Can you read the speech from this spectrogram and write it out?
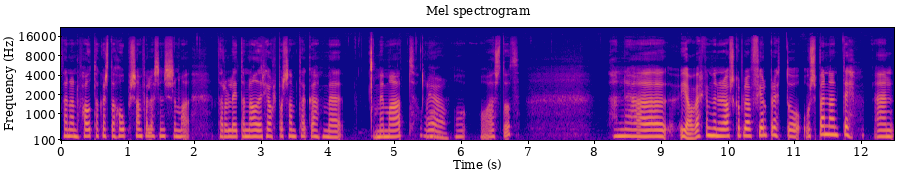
þennan fátakasta hóp samfélagsins sem að þarf að leita náður hjálparsamtaka með, með mat og, og, og aðstóð. Þannig að, já, verkefninu er afskaplega fjölbreytt og spennandi en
